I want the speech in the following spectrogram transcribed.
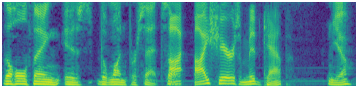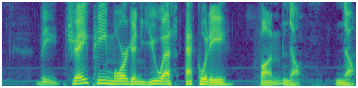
the whole thing is the one percent. So I iShares mid cap, yeah, the J.P. Morgan U.S. Equity Fund, no, no,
